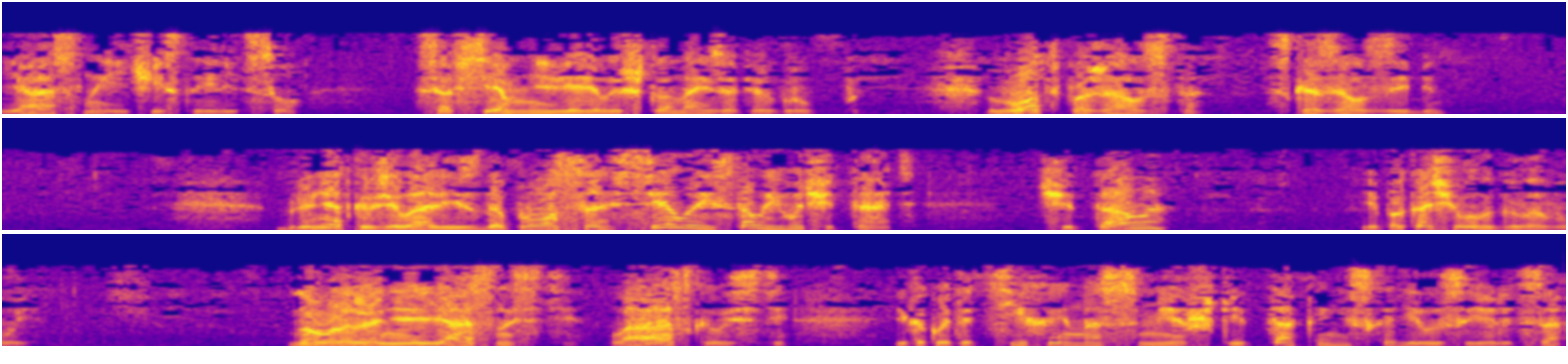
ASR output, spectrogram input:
ясное и чистое лицо. Совсем не верилось, что она из опергруппы. «Вот, пожалуйста», — сказал Зыбин. Брюнетка взяла лист допроса, села и стала его читать. Читала и покачивала головой. Но выражение ясности, ласковости и какой-то тихой насмешки так и не сходило с ее лица.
